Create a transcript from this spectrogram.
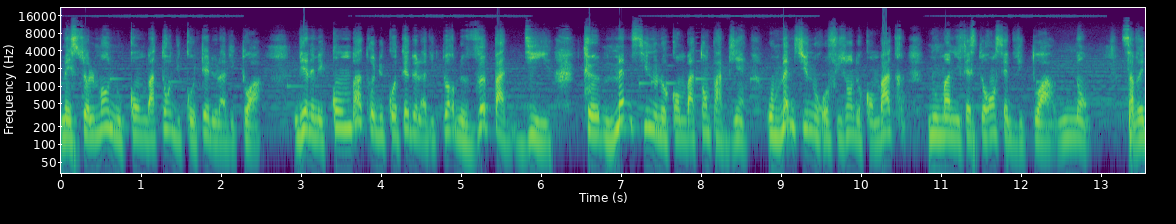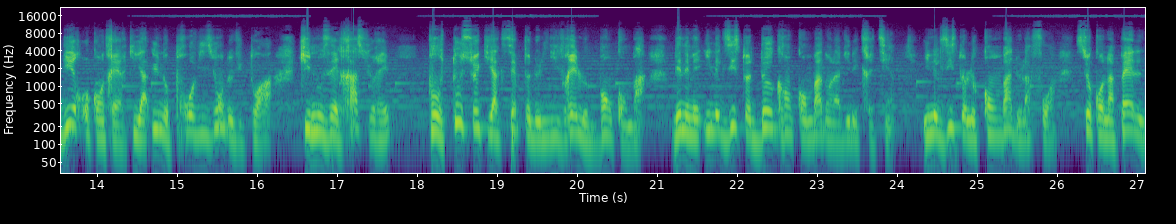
mais seulement nous combattons du côté de la victoire. Bien aimé, combattre du côté de la victoire ne veut pas dire que même si nous ne combattons pas bien, ou même si nous refusons de combattre, nous manifesterons cette victoire. Non. Ça veut dire au contraire qu'il y a une provision de victoire qui nous est rassurée pour tous ceux qui acceptent de livrer le bon combat. Bien aimé, il existe deux grands combats dans la vie des chrétiens. Il existe le combat de la foi. Ce qu'on appelle,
